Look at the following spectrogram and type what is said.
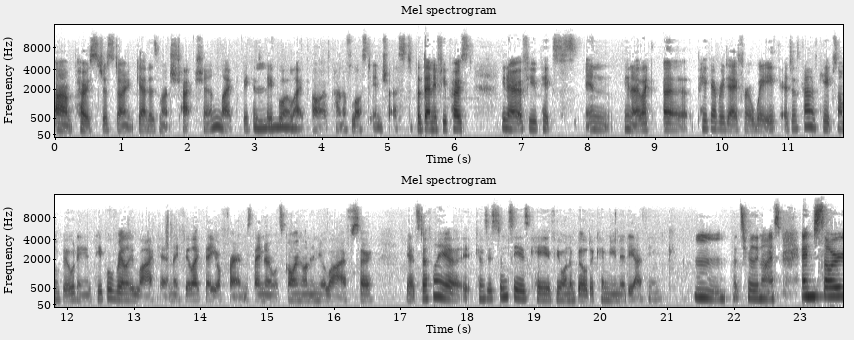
um, posts just don't get as much traction, like because mm. people are mm. like, oh, I've kind of lost interest. But then if you post, you know, a few pics in, you know, like a pic every day for a week, it just kind of keeps on building and people really like it and they feel like they're your friends. They know what's going on in your life. So, yeah, it's definitely a consistency is key if you want to build a community, I think. Mm, that's really nice. And so,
